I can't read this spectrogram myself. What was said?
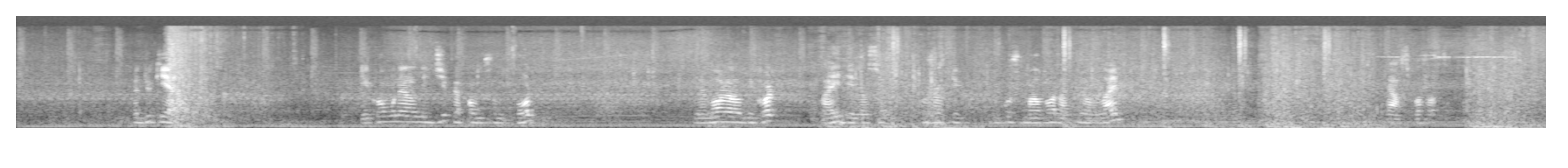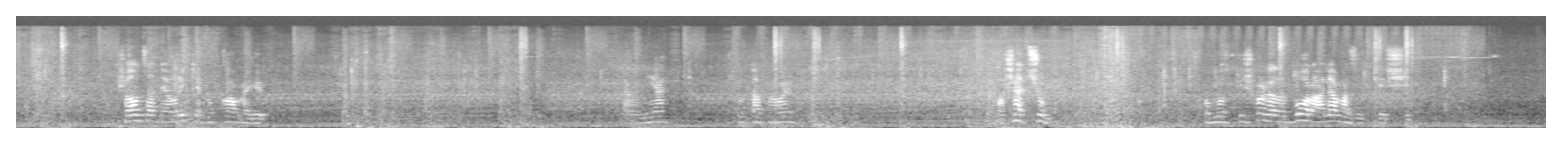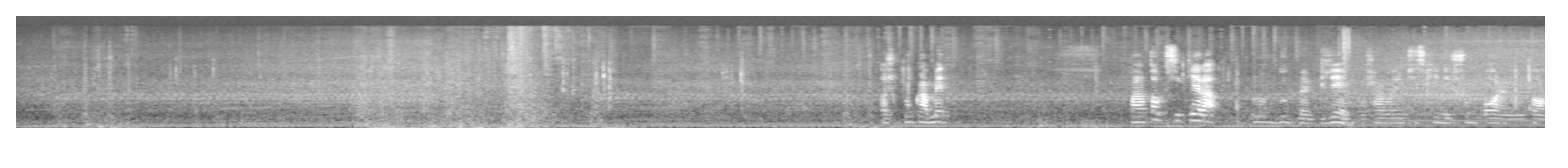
Me dy kera. I kom unë edhe një gjip e kom shumë të fort. Me marrë edhe dikort, a e di nëse kush është kush ma vonë aty online. Ja, s'ka shansa. Shansa teorike nuk ka me hypë. Ka një. Këtu ta provoj. Po shet shumë. Po mos t'i shkon edhe bora ala ma zi. është këtu ka met Prej ato kësi kera nuk du të me ble Po sha më një që s'kini shumë pare në ta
